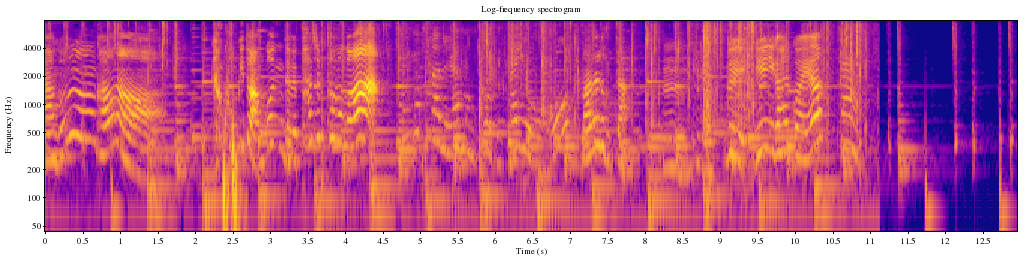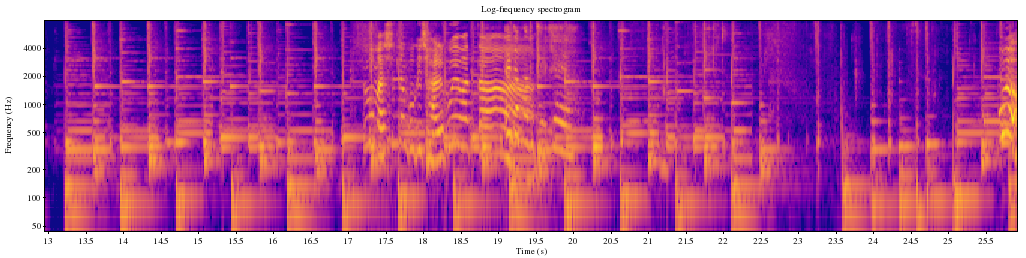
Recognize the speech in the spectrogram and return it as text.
야, 너는 가은아. 야, 고기도 안 구웠는데 왜 파지부터 먹어? 삼겹살을 한번 구워볼까요? 마늘도 굽자. 음, 그래. 우리 리은이가 할 거예요? 응 너무 맛있는 고기 잘 구해왔다. 일단 먼저 불 켜요 뭐야?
